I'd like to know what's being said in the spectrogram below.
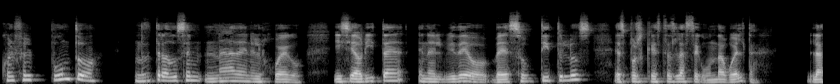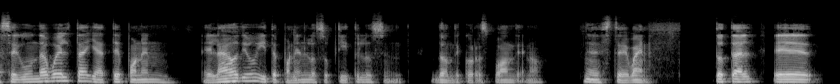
¿cuál fue el punto? No te traducen nada en el juego. Y si ahorita en el video ves subtítulos, es porque esta es la segunda vuelta. La segunda vuelta ya te ponen el audio y te ponen los subtítulos en donde corresponde, ¿no? Este, bueno, total. Eh,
